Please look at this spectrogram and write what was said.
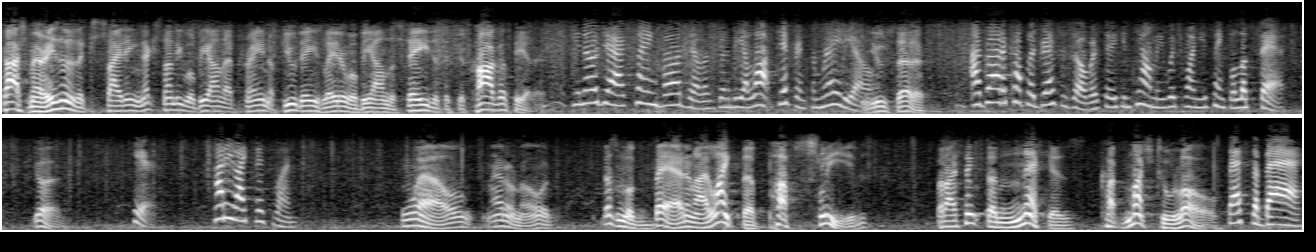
Gosh, Mary, this isn't it exciting? Next Sunday we'll be on that train. A few days later we'll be on the stage at the Chicago Theater. You know, Jack, playing vaudeville is going to be a lot different from radio. You said it. I brought a couple of dresses over so you can tell me which one you think will look best. Good. Here. How do you like this one? Well, I don't know. It doesn't look bad, and I like the puff sleeves, but I think the neck is cut much too low. That's the back.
